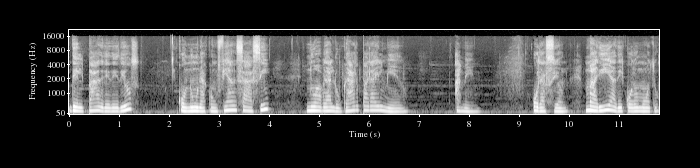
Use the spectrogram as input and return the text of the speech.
del Padre de Dios? Con una confianza así, no habrá lugar para el miedo. Amén. Oración. María de Coromoto,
